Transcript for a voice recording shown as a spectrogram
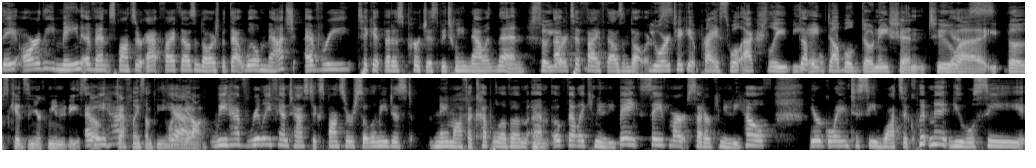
They are the main event sponsor at $5,000, but that will match every ticket that is purchased between now and then So your up to $5,000. your ticket price will actually be a Double. double donation to Yes. uh, those kids in your community. So have- definitely something you want to get on. We have really fantastic sponsors. So let me just name off a couple of them. Yeah. Um, Oak Valley Community Bank, Save Mart, Sutter Community Health. You're going to see Watts Equipment. You will see,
